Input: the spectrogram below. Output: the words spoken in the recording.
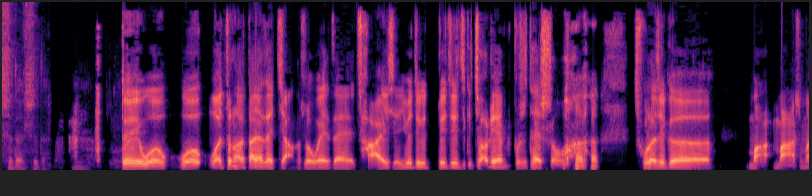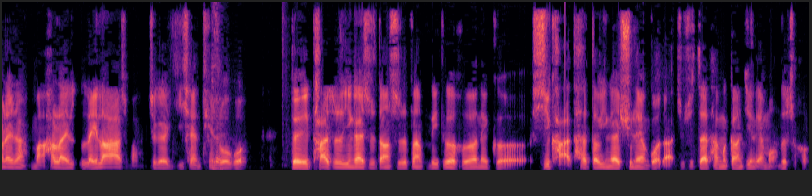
是的，是的，嗯。对我，我我正好大家在讲的时候，我也在查一些，因为这个对这几个教练不是太熟，除了这个马马什么来着，马哈莱雷拉是吧？这个以前听说过，对，他是应该是当时范弗利特和那个西卡他都应该训练过的，就是在他们刚进联盟的时候。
